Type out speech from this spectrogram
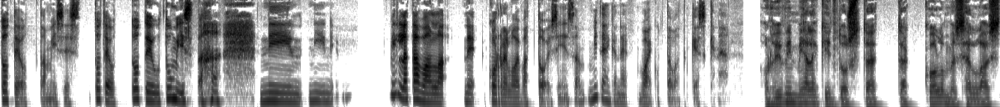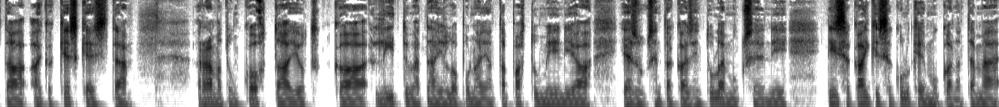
toteuttamisesta, toteut, toteutumista, niin, niin millä tavalla ne korreloivat toisiinsa? Miten ne vaikuttavat keskenään? On hyvin mielenkiintoista, että kolme sellaista aika keskeistä raamatun kohtaa, jotka liittyvät näihin lopun ajan tapahtumiin ja Jeesuksen takaisin tulemukseen, niin niissä kaikissa kulkee mukana tämä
